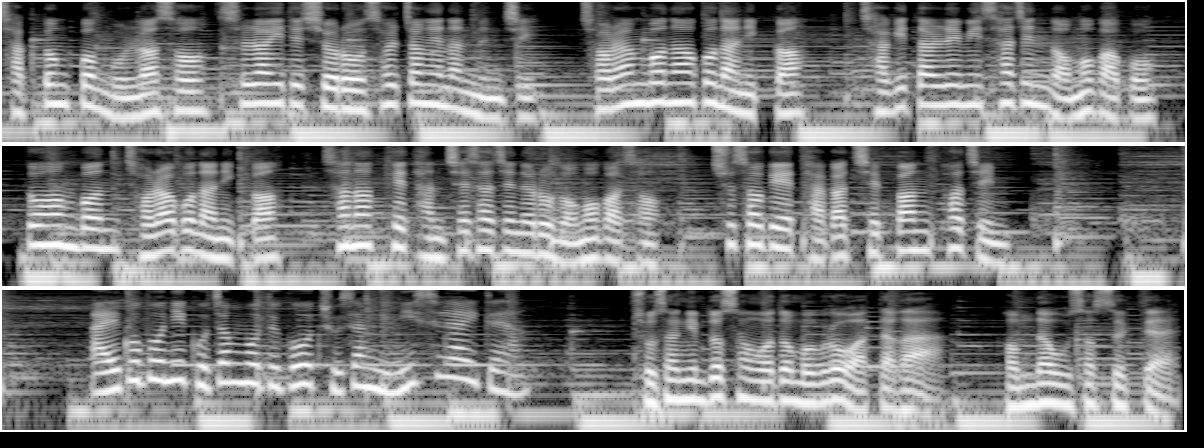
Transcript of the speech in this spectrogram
작동법 몰라서 슬라이드쇼로 설정해놨는지 절 한 번 하고 나니까 자기 딸내미 사진 넘어가고 또 한 번 절하고 나니까 산악회 단체 사진으로 넘어가서 추석에 다 같이 빵 터짐. 알고 보니 고정 모드고 조상님이 슬라이드함 조상님도 상어도 먹으러 왔다가 겁나 웃었을 때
